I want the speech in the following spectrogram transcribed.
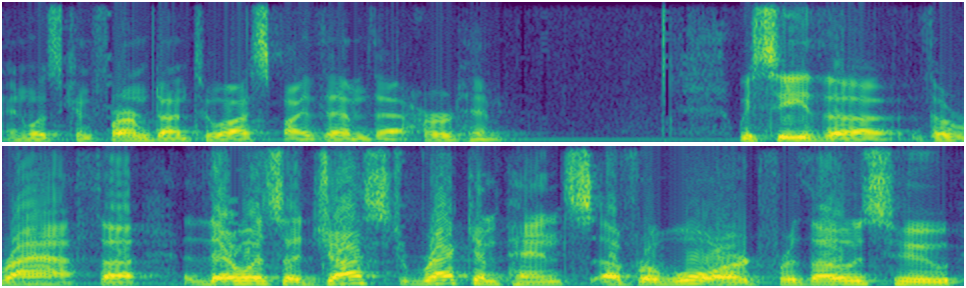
and was confirmed unto us by them that heard him? We see the, the wrath. Uh, there was a just recompense of reward for those who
